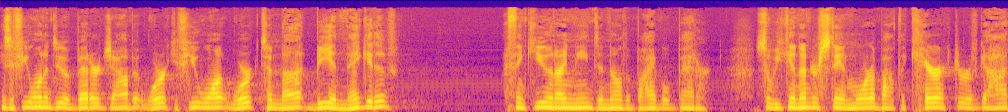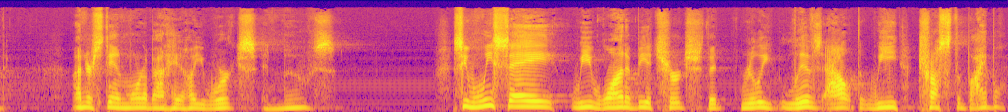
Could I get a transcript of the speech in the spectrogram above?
is if you want to do a better job at work, if you want work to not be a negative, I think you and I need to know the Bible better so we can understand more about the character of God, understand more about how He works and moves. See, when we say we want to be a church that really lives out that we trust the Bible,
